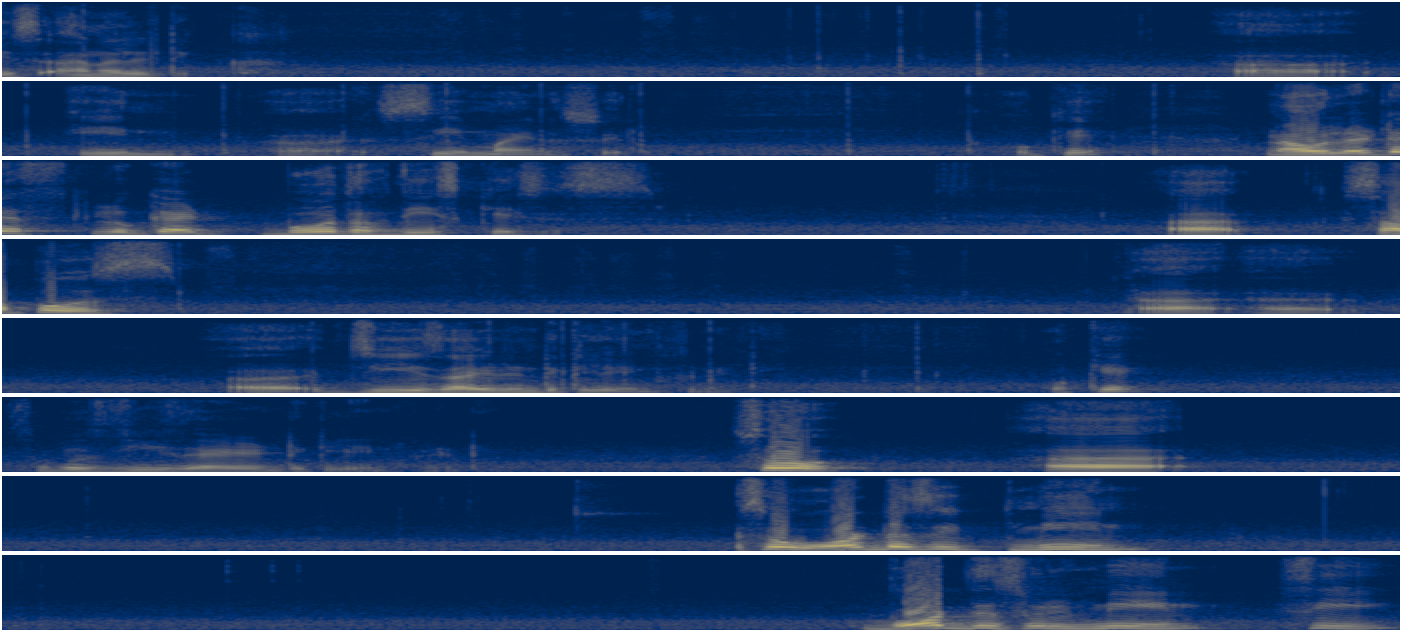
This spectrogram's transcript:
is analytic uh, in uh, c minus 0 okay? Now let us look at both of these cases. Uh, suppose uh, uh, G is identically infinity. Okay? Suppose G is identically infinity. So, so what does it mean? What this will mean? See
